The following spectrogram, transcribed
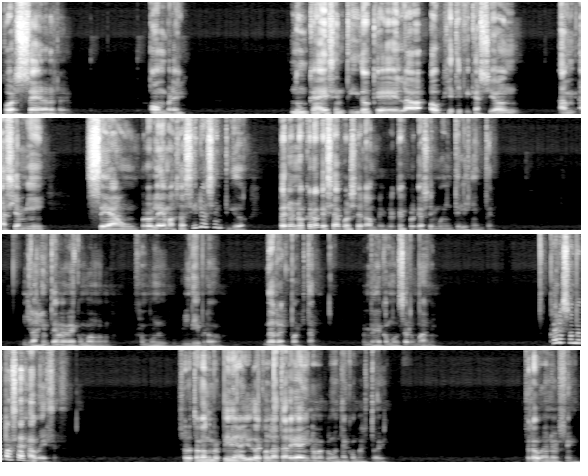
por ser hombre. Nunca he sentido que la objetificación hacia mí sea un problema. O sea, sí lo he sentido. Pero no creo que sea por ser hombre. Creo que es porque soy muy inteligente. Y la gente me ve como como un libro de respuestas en vez de como un ser humano. Pero eso me pasa a veces. Sobre todo cuando me piden ayuda con la tarea y no me preguntan cómo estoy. Pero bueno, en fin.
